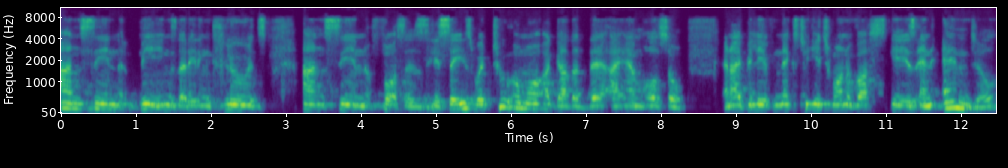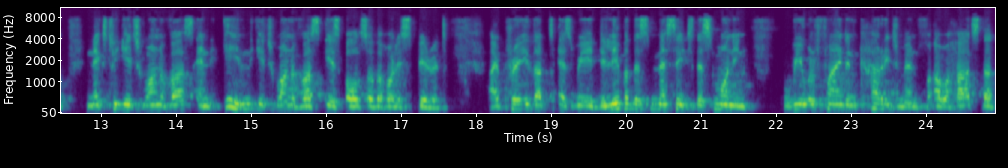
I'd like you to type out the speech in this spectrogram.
unseen beings, that it includes unseen forces. He says, where two or more are gathered, there I am also. And I believe next to each one of us is an angel, next to each one of us, and in each one of us is also the Holy Spirit. I pray that as we deliver this message this morning, we will find encouragement for our hearts that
